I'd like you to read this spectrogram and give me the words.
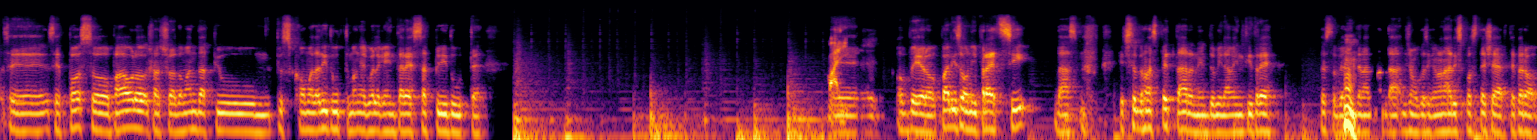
Se, se, posso, Paolo, faccio la domanda più, più scomoda di tutte, ma anche quella che interessa più di tutte. Eh, ovvero, quali sono i prezzi da, che ci dobbiamo aspettare nel 2023? Questo ovviamente mm. è una domanda, diciamo così, che non ha risposte certe, però...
